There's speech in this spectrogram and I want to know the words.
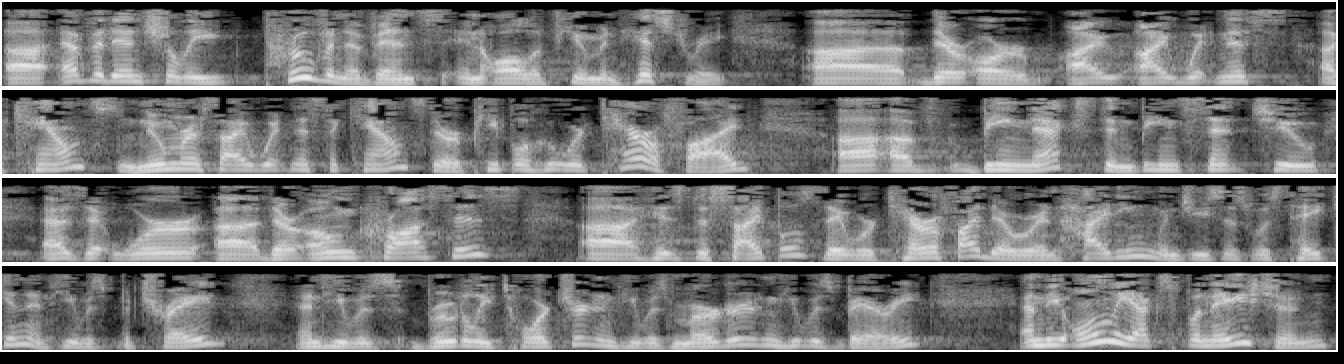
uh, evidentially proven events in all of human history. Uh, there are eye- eyewitness accounts, numerous eyewitness accounts. There are people who were terrified uh, of being next and being sent to, as it were, uh, their own crosses. Uh, his disciples, they were terrified. They were in hiding when Jesus was taken and he was betrayed and he was brutally tortured and he was murdered and he was buried. And the only explanation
